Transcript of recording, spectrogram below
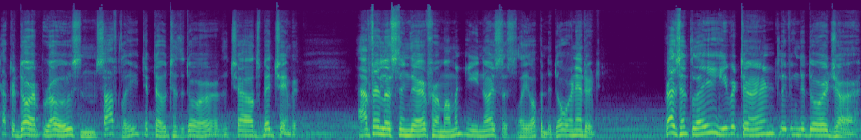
Dr. Dorp rose and softly tiptoed to the door of the child's bedchamber. After listening there for a moment, he noiselessly opened the door and entered. Presently, he returned, leaving the door ajar.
